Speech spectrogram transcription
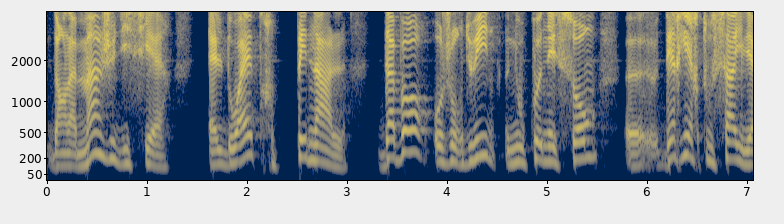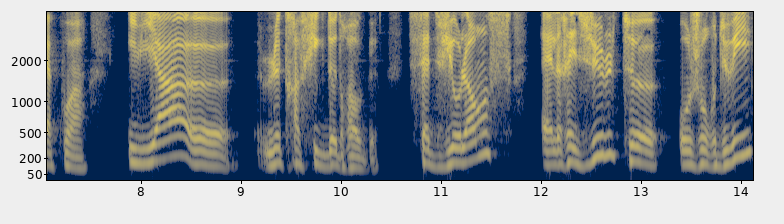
dans la main judiciaire. Elle doit être pénale. D'abord, aujourd'hui, nous connaissons, euh, derrière tout ça, il y a quoi? Il y a euh, le trafic de drogue. Cette violence, elle résulte euh, aujourd'hui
